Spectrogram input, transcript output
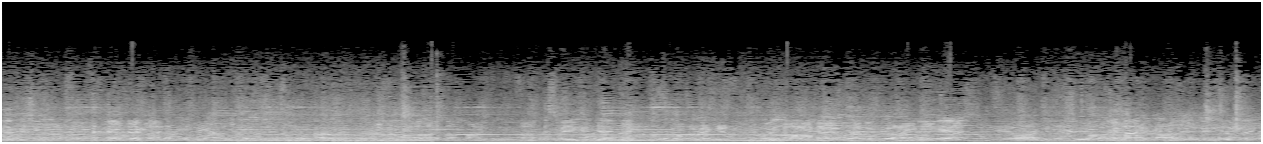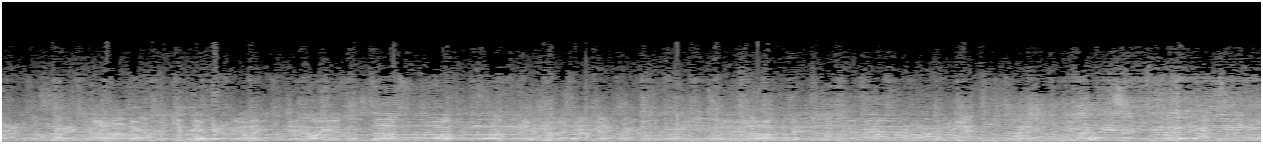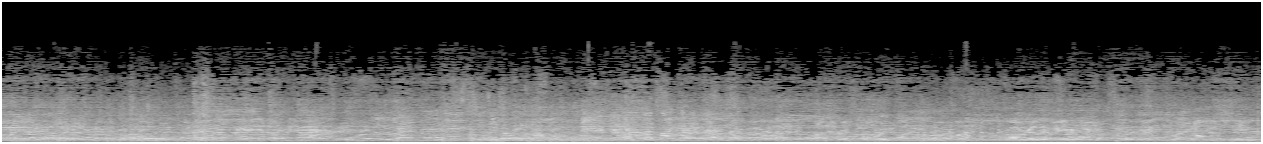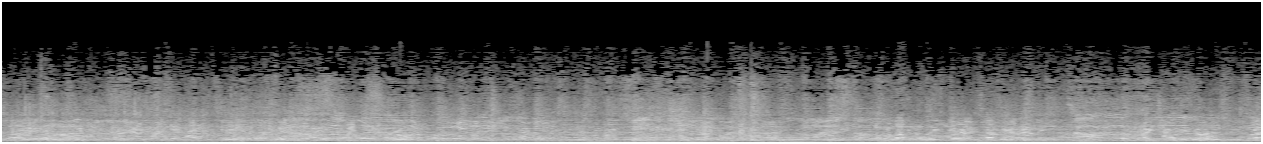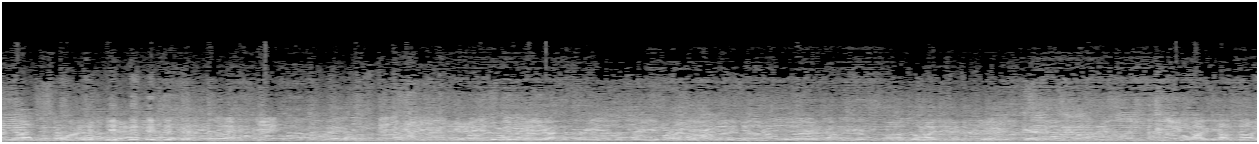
This will be a good game, mate. Oh, yeah. Oh, really? Are you going to go through the Loving all these projects. Great job you got in the front yard this morning. Oh, it you got the three, the three year project? Three, of? Oh. Almost done though.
